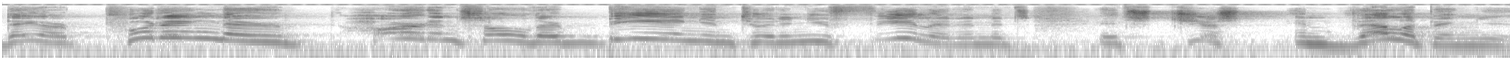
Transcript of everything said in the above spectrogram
They are putting their heart and soul, their being into it, and you feel it, and it's, it's just enveloping you.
